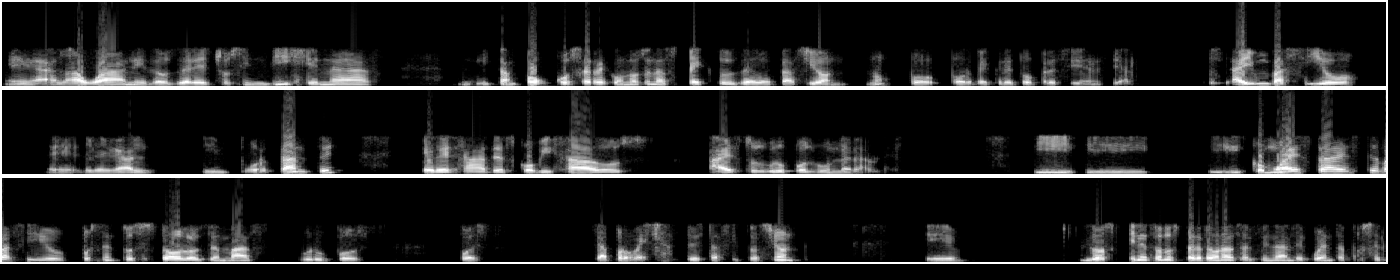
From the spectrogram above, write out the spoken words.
eh, al agua, ni los derechos indígenas, ni tampoco se reconocen aspectos de dotación, ¿no? Por, decreto presidencial. Hay un vacío eh, legal importante que deja descobijados a estos grupos vulnerables. Y, y, y como está este vacío, pues entonces todos los demás grupos, pues, se aprovechan de esta situación. Eh, los quienes son los perdonas al final de cuentas pues el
